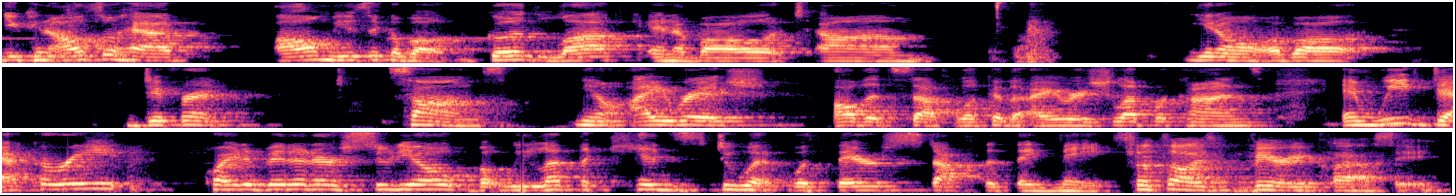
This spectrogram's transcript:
you can also have all music about good luck and about um, you know about different songs you know irish all that stuff. Look at the irish leprechauns. And we decorate quite a bit at our studio but we let the kids do it with their stuff that they make So it's always very classy.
